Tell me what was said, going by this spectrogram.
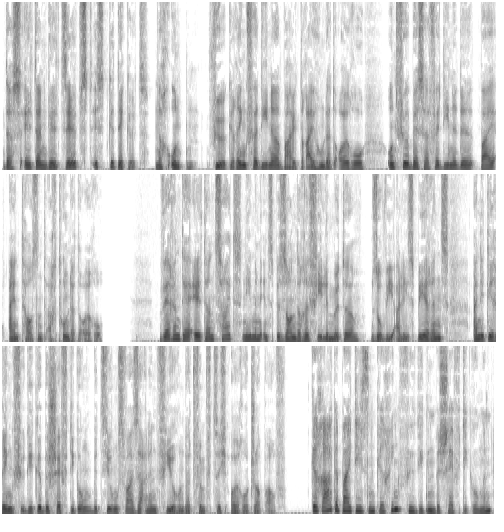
Das Elterngeld selbst ist gedeckelt, nach unten, für Geringverdiener bei 300 Euro und für Besserverdienende bei 1800 Euro. Während der Elternzeit nehmen insbesondere viele Mütter, so wie Alice Behrens, eine geringfügige Beschäftigung bzw. einen 450-Euro-Job auf. Gerade bei diesen geringfügigen Beschäftigungen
